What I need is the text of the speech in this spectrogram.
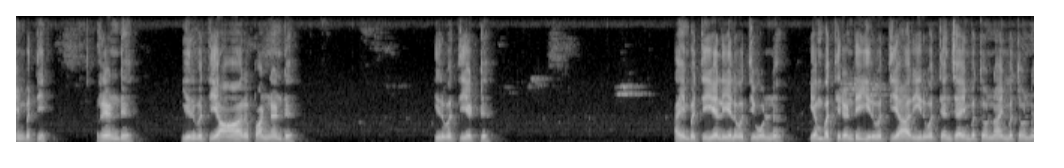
ஐம்பத்தி ரெண்டு இருபத்தி ஆறு பன்னெண்டு இருபத்தி எட்டு ஐம்பத்தி ஏழு எழுபத்தி ஒன்று எண்பத்தி ரெண்டு இருபத்தி ஆறு இருபத்தஞ்சி ஐம்பத்தொன்று ஐம்பத்தொன்று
